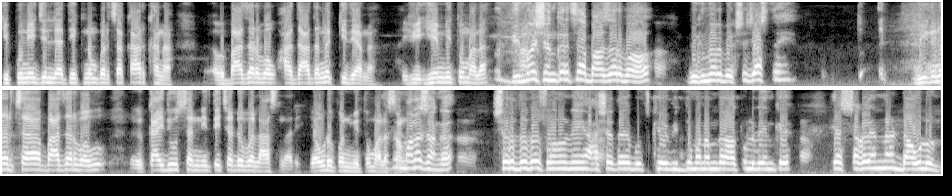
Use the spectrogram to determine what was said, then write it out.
की पुणे जिल्ह्यात एक नंबरचा कारखाना बाजारभाव हा दादा नक्की देणार हे हे मी तुम्हाला भीमाशंकरचा बाजारभाव हा. विग्नरपेक्षा जास्त आहे. विग्नरचा बाजारभाव काही दिवसांनी त्याच्या डबल असणार आहे. एवढं पण मी तुम्हाला सांगतो मला सांगा. शरदत्त सोनवणे आशाताई बुचके विद्यमान आमदार अतुल बेनके. या सगळ्यांना डावलून.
